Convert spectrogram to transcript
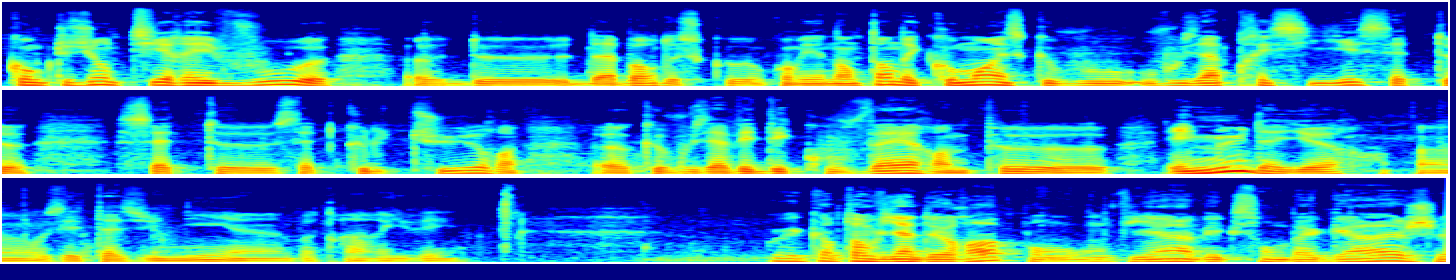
conclusion tirez-vous euh, d'abord de, ce qu'on vient d'entendre et comment est-ce que vous, vous appréciez cette, cette, cette culture euh, que vous avez découvert un peu euh, émue d'ailleurs aux États-Unis à votre arrivée? Oui, quand on vient d'Europe, on, vient avec son bagage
